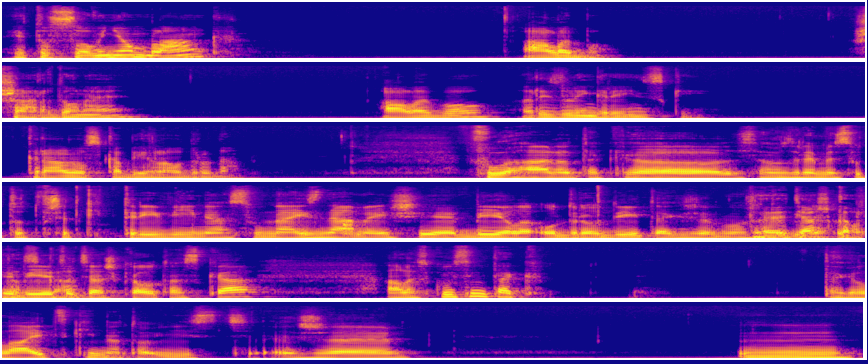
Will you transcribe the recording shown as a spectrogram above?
Je to Sauvignon Blanc alebo Chardonnay alebo Riesling Rínsky. Kráľovská biela odroda. Fú, áno, tak uh, samozrejme sú to všetky tri vína, sú najznámejšie biele odrody, takže možno to je, ťažká ako keby je to ťažká otázka. Ale skúsim tak, tak laicky na to ísť, že... Mm,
